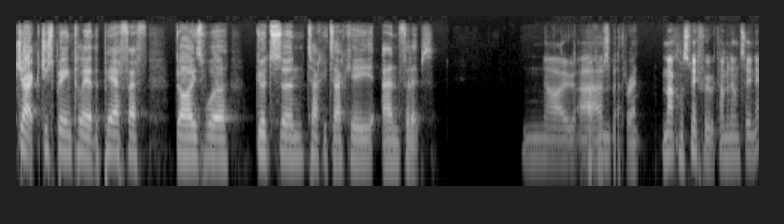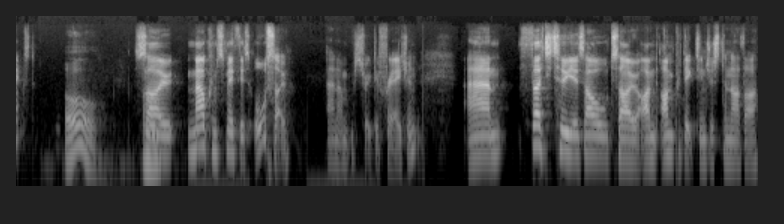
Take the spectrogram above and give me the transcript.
Jack, just being clear, the PFF guys were Goodson, Takitaki, and Phillips. No, Malcolm um, Smith, right? Malcolm Smith, who we're coming on to next. Oh, So Malcolm Smith is also an unrestricted free agent. Um, 32 years old. So I'm I'm predicting just another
